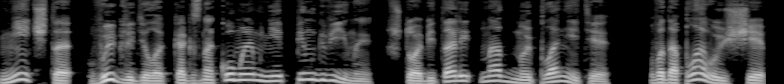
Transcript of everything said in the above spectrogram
Нечто выглядело как знакомые мне пингвины, что обитали на одной планете. Водоплавающие,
